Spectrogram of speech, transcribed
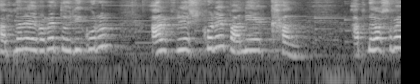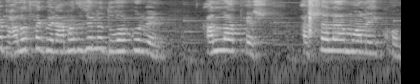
আপনারা এভাবে তৈরি করুন আর ফ্রেশ করে বানিয়ে খান। আপনারা সবাই ভালো থাকবেন। আমাদের জন্য দোয়া করবেন। আল্লাহ হাফেজ। আসসালামু আলাইকুম।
